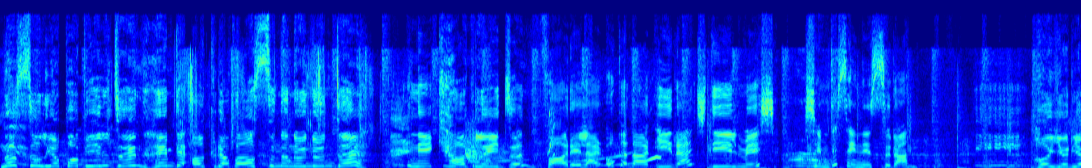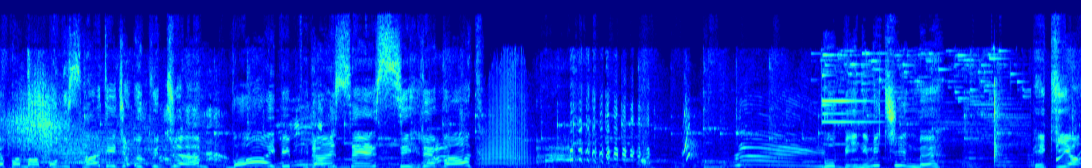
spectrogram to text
Nasıl yapabildin? Hem de akrabasının önünde. Nick haklıydın. Fareler o kadar iğrenç değilmiş. Şimdi senin sıran. Hayır yapamam. Onu sadece öpeceğim. Vay bir prenses. Sihre bak. Bu benim için mi? Peki ya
